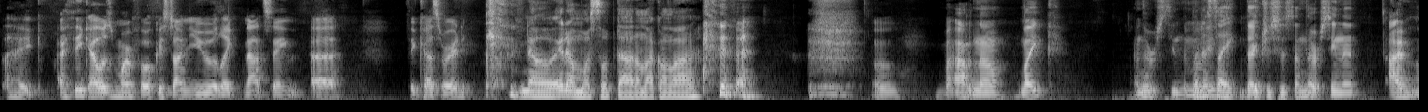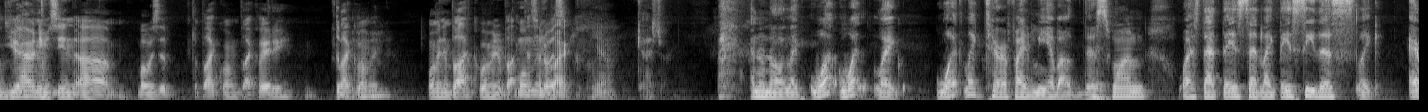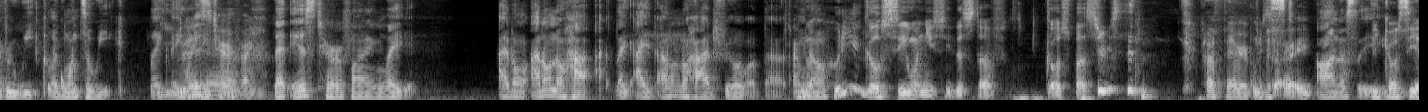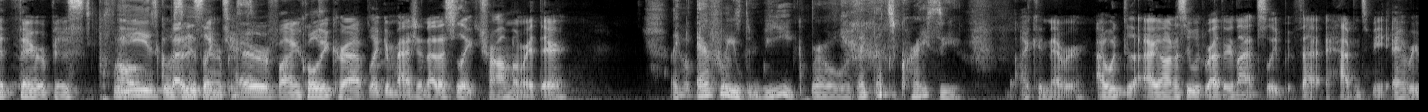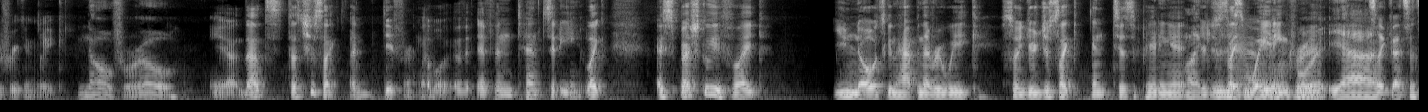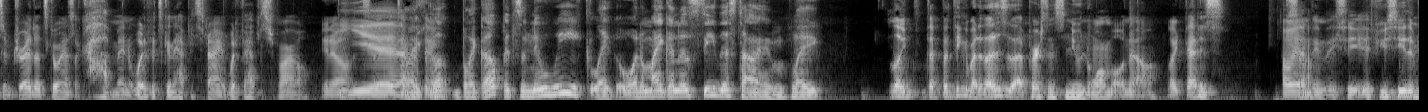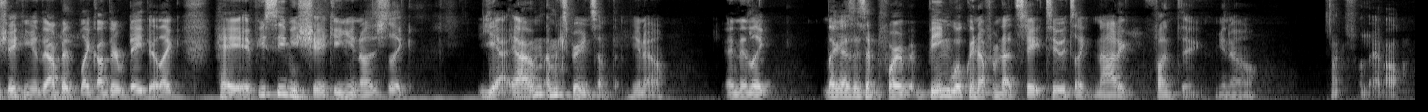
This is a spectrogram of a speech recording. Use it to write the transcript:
like I think I was more focused on you like not saying uh the cuss word. No, it almost slipped out, I'm not gonna lie. Oh, but I don't know. Like, I've never seen the movie. But it's like- The Exorcist. I've never seen it. I you haven't even seen um what was it the black woman black lady the black woman woman in black woman in black Woman that's in what it Black. Yeah. was. Gosh, I don't know, like what what like what like terrified me about this one was that they said like they see this like every week, like once a week. Like they that is terrifying. that is terrifying. Like I don't I don't know how like I, I don't know how I'd feel about that. I You know. know? Who do you go see when you see this stuff? Ghostbusters. A I'm therapist. sorry. Honestly. You go see a therapist. Please oh, go That see is a like terrifying. Holy crap! Like imagine that. That's just like trauma right there. Like Ghostbusters. every week, bro. Like that's crazy. I could never. I would. I honestly would rather not sleep if that happened to me every freaking week. No, for real. Yeah, that's that's just like a different level of, of intensity. Like, especially if like you know it's gonna happen every week, so you're just like anticipating it. Like you're just like waiting for it. Yeah. It's like that sense of dread that's going. on. It's like, oh man, what if it's gonna happen tonight? What if it happens tomorrow? You know? It's like Yeah. like up, like up. It's a new week. Like, what am I gonna see this time? Like, like that, but think about it that is that person's new normal now like that is Oh, yeah. something they see if you see them shaking i bet like on their date they're like hey if you see me shaking you know it's just like yeah, yeah I'm, I'm experiencing something you know and then like like as i said before being woken up from that state too it's like not a fun thing you know Not fun at all.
